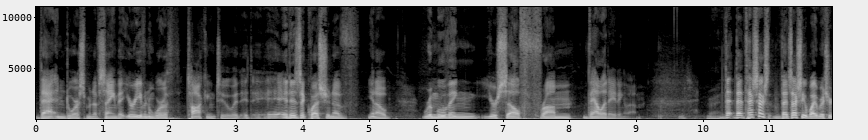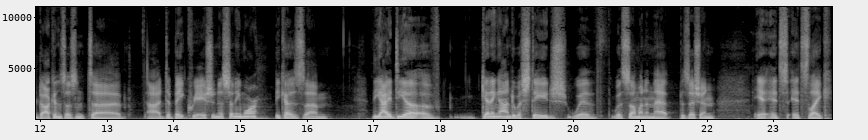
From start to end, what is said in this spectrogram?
that endorsement of saying that you're even worth talking to. It it, it is a question of you know removing yourself from validating them. That, that's actually that's actually why Richard Dawkins doesn't uh, uh, debate creationists anymore because um, the idea of getting onto a stage with with someone in that position, it, it's it's like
